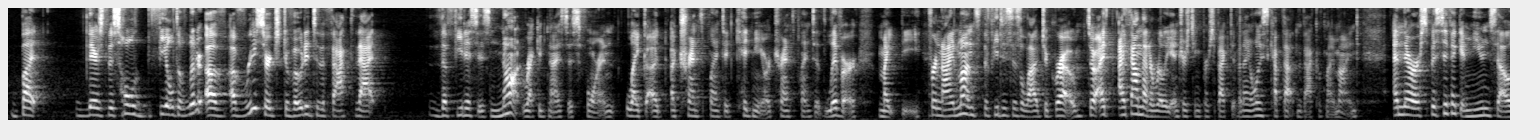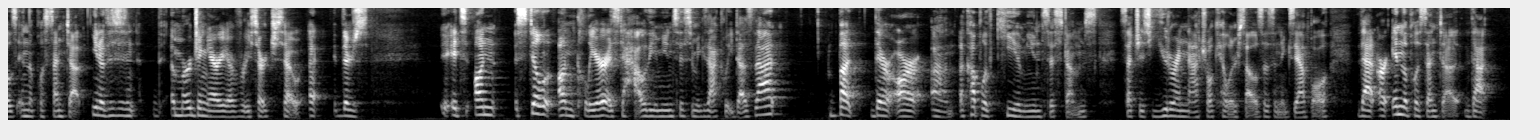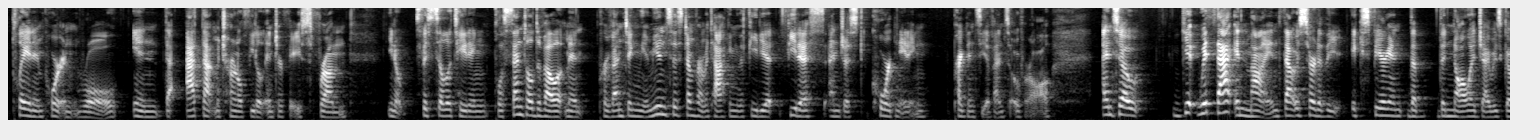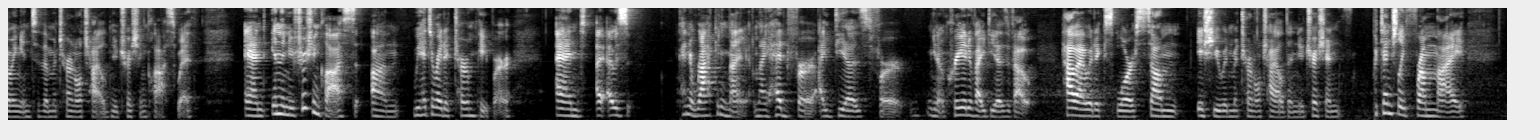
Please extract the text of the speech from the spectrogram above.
But there's this whole field of, liter- of, of research devoted to the fact that the fetus is not recognized as foreign, like a, a, transplanted kidney or transplanted liver might be. For nine months, the fetus is allowed to grow. So I, I found that a really interesting perspective, and I always kept that in the back of my mind. And there are specific immune cells in the placenta. You know, this is an emerging area of research, so uh, there's it's un, still unclear as to how the immune system exactly does that but there are um, a couple of key immune systems, such as uterine natural killer cells, as an example, that are in the placenta that play an important role in that at that maternal fetal interface from you know facilitating placental development preventing the immune system from attacking the fetus and just coordinating pregnancy events overall. And so get with that in mind that was sort of the experience the the knowledge i was going into the maternal child nutrition class with and in the nutrition class, um, we had to write a term paper. And I, I was kind of racking my, my head for ideas, for, you know, creative ideas about how I would explore some issue in maternal child and nutrition, potentially from my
